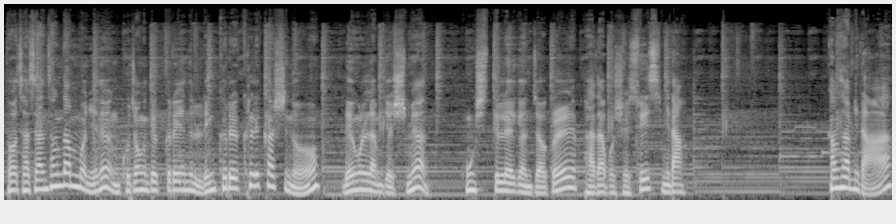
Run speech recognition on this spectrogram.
더 자세한 상담 문의는 고정 댓글에 있는 링크를 클릭하신 후 내용을 남겨주시면 공식 딜러의 견적을 받아보실 수 있습니다. 감사합니다.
